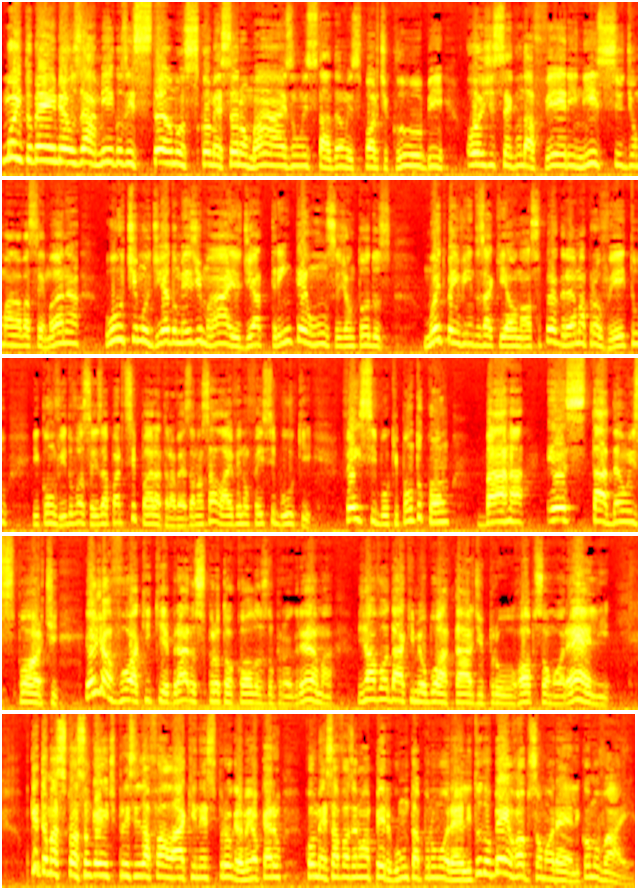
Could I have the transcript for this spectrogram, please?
Muito bem, meus amigos, estamos começando mais um Estadão Esporte Clube. Hoje, segunda-feira, início de uma nova semana, último dia do mês de maio, dia 31. Sejam todos muito bem-vindos aqui ao nosso programa. Aproveito e convido vocês a participar através da nossa live no Facebook, facebook.com barra Estadão Esporte. Eu já vou aqui quebrar os protocolos do programa. Já vou dar aqui meu boa tarde pro Robson Morelli. Porque tem uma situação que a gente precisa falar aqui nesse programa. Eu quero começar fazendo uma pergunta pro Morelli. Tudo bem, Robson Morelli? Como vai?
